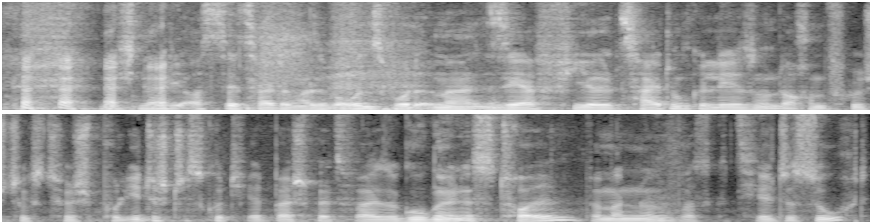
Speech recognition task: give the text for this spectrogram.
Nicht nur die Ostsee-Zeitung. Also bei uns wurde immer sehr viel Zeitung gelesen und auch im Frühstückstisch politisch diskutiert beispielsweise. Googeln ist toll, wenn man ne, was Gezieltes sucht.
